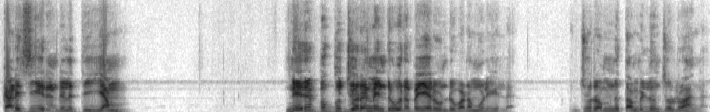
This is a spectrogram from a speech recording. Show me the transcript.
கடைசி இரண்டு எழுத்து எம் நெருப்புக்கு ஜுரம் என்று ஒரு பெயர் உண்டு வடமொழியில். ஜுரம்னு தமிழும் சொல்கிறாங்க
